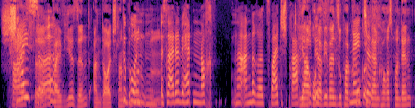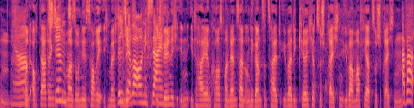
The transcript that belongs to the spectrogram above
scheiße, Scheiße. weil wir sind an Deutschland Gebunden. gebunden. Es sei denn, wir hätten noch eine andere zweite Sprache. Ja, oder wir wären super klug native- und wären Korrespondenten. Ja, und auch da denke ich immer so, nee, sorry, ich möchte Will ich nicht. aber auch nicht sein. Ich will nicht in Italien Korrespondent sein, um die ganze Zeit über die Kirche zu sprechen, über Mafia zu sprechen. Aber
